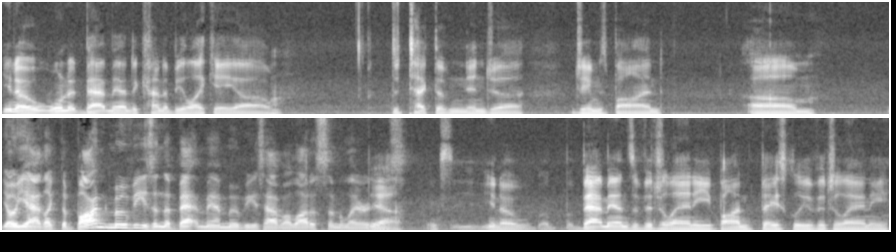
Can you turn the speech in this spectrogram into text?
you know wanted batman to kind of be like a um detective ninja james bond um Oh yeah, like the Bond movies and the Batman movies have a lot of similarities. yeah you know batman's a vigilante bond basically a vigilante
